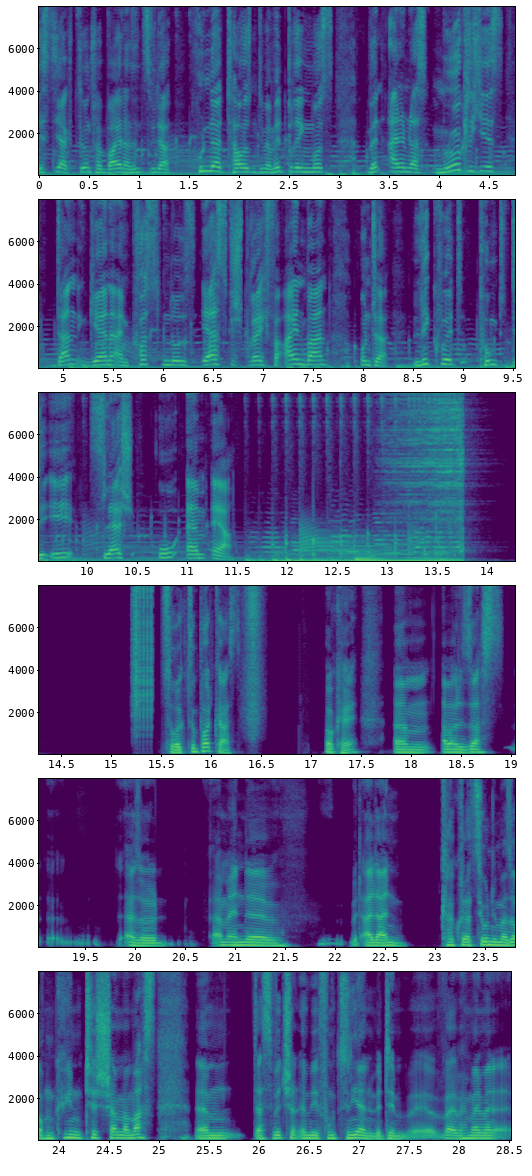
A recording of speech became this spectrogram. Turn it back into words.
ist die Aktion vorbei, dann sind es wieder 100.000, die man mitbringen muss. Wenn einem das möglich ist, dann gerne ein kostenloses Erstgespräch vereinbaren unter liquid.de slash omr. Zurück zum Podcast. Okay, ähm, aber du sagst, also am Ende mit all deinen Kalkulationen, die man so auf dem Küchentisch scheinbar machst, ähm, das wird schon irgendwie funktionieren mit dem, äh, weil ich meine,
